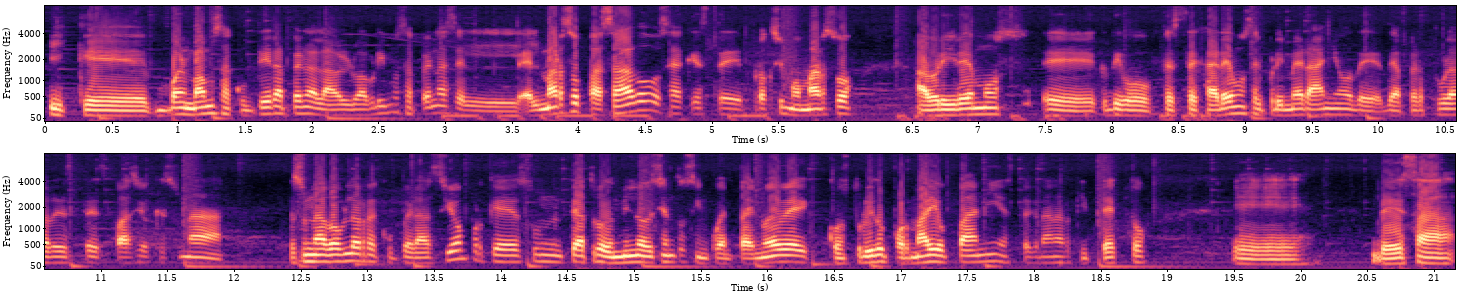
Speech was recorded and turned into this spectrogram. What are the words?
y que, bueno, vamos a cumplir apenas, lo abrimos apenas el, marzo pasado, o sea que este próximo marzo abriremos, eh, digo, festejaremos el primer año de, apertura de este espacio, que es una, es una doble recuperación, porque es un teatro de 1959 construido por Mario Pani, este gran arquitecto eh, de, esa,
